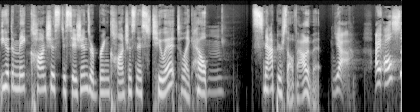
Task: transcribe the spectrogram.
you have to make conscious decisions or bring consciousness to it to like help Mhm. snap yourself out of it. Yeah. I also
